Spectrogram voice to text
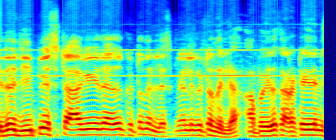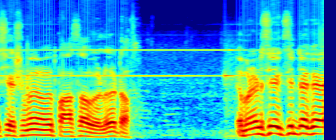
ഇത് ജി പി എസ് ടാഗ് ചെയ്ത് അത് കിട്ടുന്നില്ല സിഗ്നൽ കിട്ടുന്നില്ല. അപ്പോൾ ഇത് കറക്റ്റ് ചെയ്തതിന് ശേഷമേ പാസ്സാവുകയുള്ളൂ കേട്ടോ. എമർജൻസി എക്സിറ്റ് ഒക്കെ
